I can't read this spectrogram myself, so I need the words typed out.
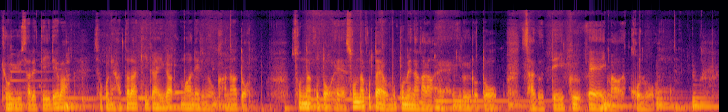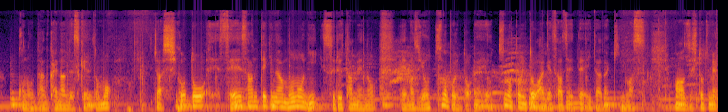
ー、共有されていればそこに働きがいが生まれるのかなと。そんなこと、え、そんな答えを求めながら、えー、いろいろと探っていく、えー、今このこの段階なんですけれども。じゃあ仕事を生産的なものにするための、えまず4つのポイント、え4つのポイントを挙げさせていただきます。まず1つ目、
